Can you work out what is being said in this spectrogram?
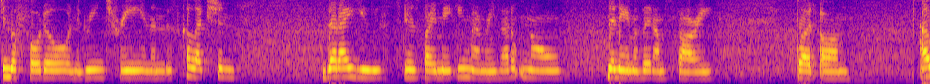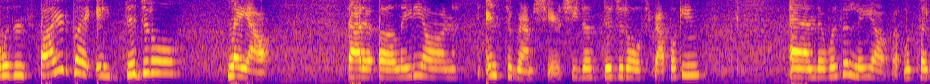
in the photo and the green tree and then this collection that I used is by Making Memories. I don't know the name of it, I'm sorry. But um, I was inspired by a digital layout that a, a lady on Instagram shared. She does digital scrapbooking. And there was a layout that looked like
